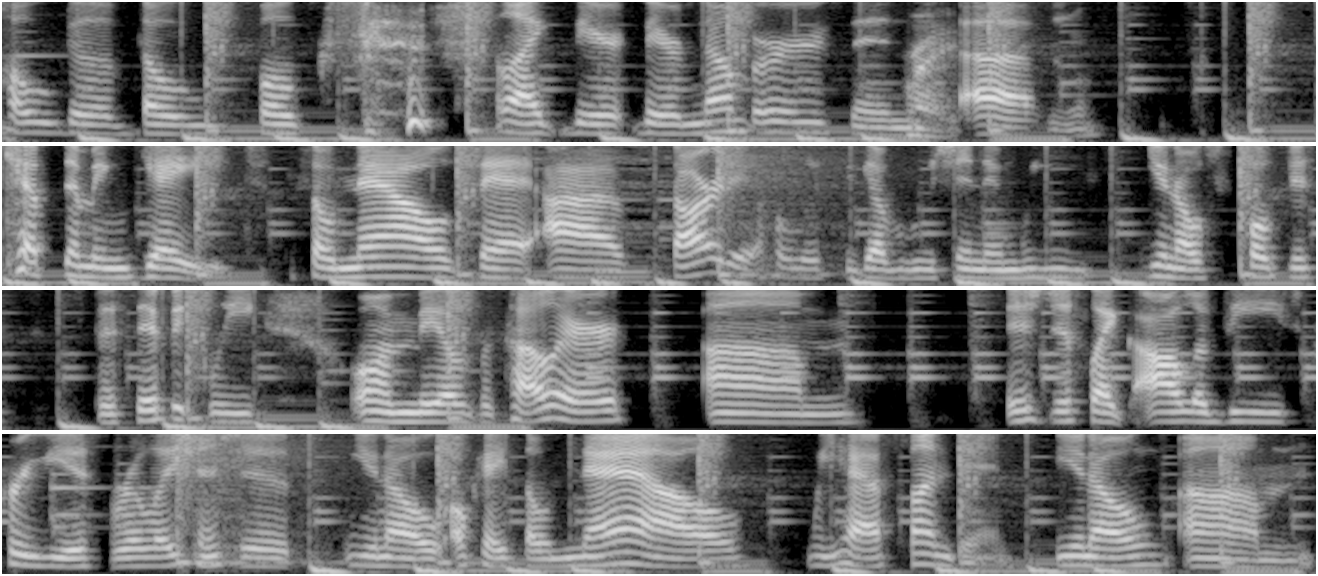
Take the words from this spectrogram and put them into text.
hold of those folks, like their their numbers and right. um, kept them engaged. So now that I've started holistic evolution and we, you know, focus specifically on males of color, um, it's just like all of these previous relationships, you know, okay, so now we have funding, you know, um,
